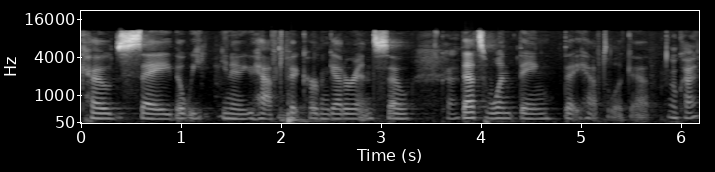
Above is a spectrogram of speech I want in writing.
codes say that we, you know, you have to put curb and gutter in, so Okay. that's one thing that you have to look at. okay.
